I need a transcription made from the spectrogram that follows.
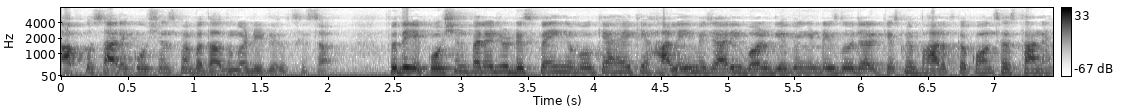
आपको सारे क्वेश्चन मैं बता दूँगा डिटेल्स के साथ। तो देखिए क्वेश्चन पहले जो डिस्प्लेइंग है, वो क्या है कि हाल ही में जारी वर्ल्ड गिविंग इंडेक्स 2021 में भारत का कौन सा स्थान है?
